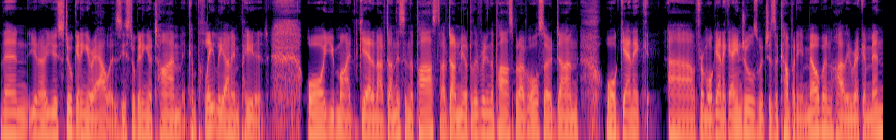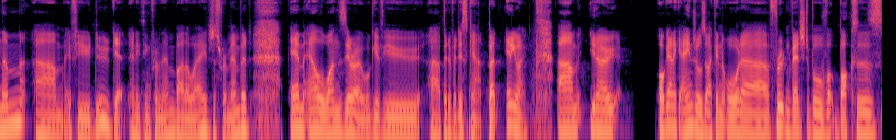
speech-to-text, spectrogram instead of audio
then you know you're still getting your hours, you're still getting your time completely unimpeded. Or you might get, and I've done this in the past. I've done meal delivery in the past, but I've also done organic uh, from Organic Angels, which is a company in Melbourne. Highly recommend them. Um, if you do get anything from them, by the way, just remembered, ML10 will give you a bit of a discount. But anyway, um, you know, Organic Angels, I can order fruit and vegetable boxes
